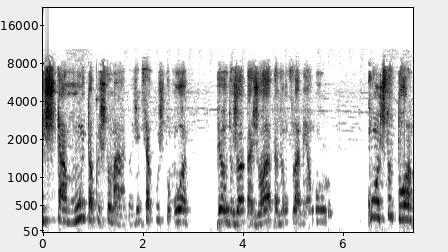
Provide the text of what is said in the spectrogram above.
está muito acostumado. A gente se acostumou, deu do JJ, ver um Flamengo construtor.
